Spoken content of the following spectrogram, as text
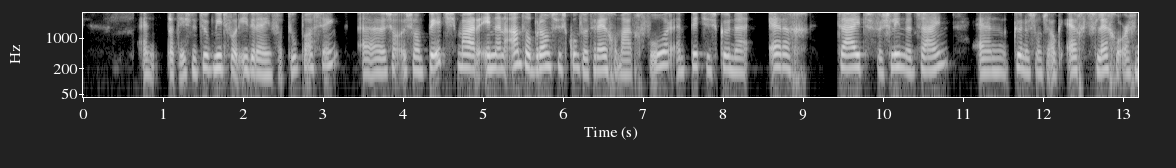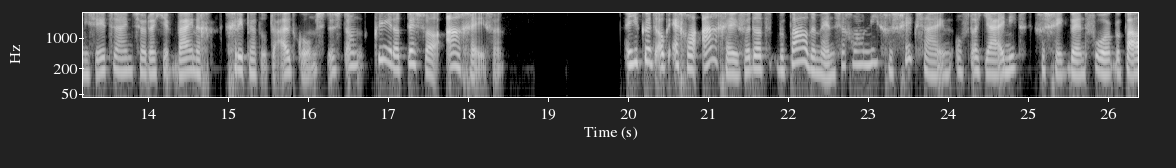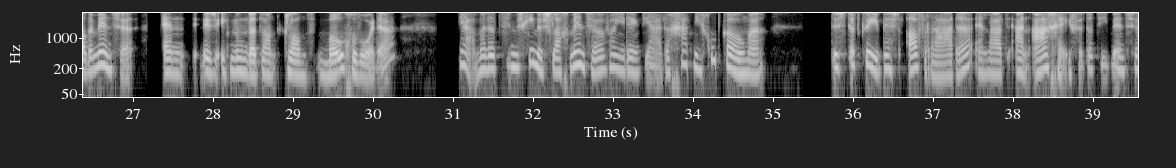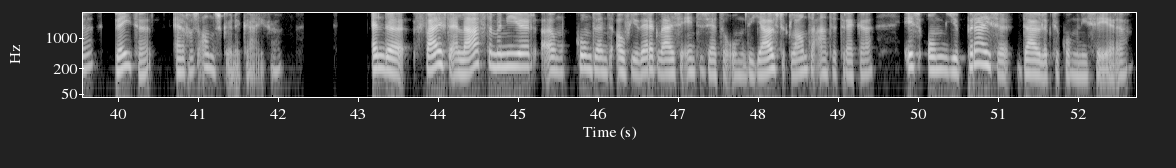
En dat is natuurlijk niet voor iedereen van toepassing, uh, zo'n pitch, maar in een aantal branches komt het regelmatig voor. En pitches kunnen erg tijdverslindend zijn en kunnen soms ook echt slecht georganiseerd zijn, zodat je weinig grip hebt op de uitkomst. Dus dan kun je dat best wel aangeven. En je kunt ook echt wel aangeven dat bepaalde mensen gewoon niet geschikt zijn. Of dat jij niet geschikt bent voor bepaalde mensen. En dus ik noem dat dan klant mogen worden. Ja, maar dat is misschien een slag mensen waarvan je denkt, ja, dat gaat niet goed komen. Dus dat kun je best afraden en laten aan aangeven dat die mensen beter ergens anders kunnen kijken. En de vijfde en laatste manier om content over je werkwijze in te zetten om de juiste klanten aan te trekken, is om je prijzen duidelijk te communiceren.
